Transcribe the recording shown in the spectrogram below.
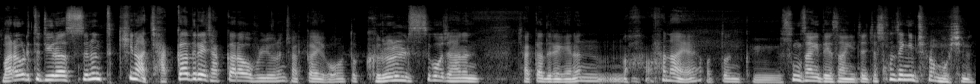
마르거리트 듀라스는 특히나 작가들의 작가라고 불리는 작가이고 또 글을 쓰고자 하는 작가들에게는 하- 하나의 어떤 그 숭상의 대상이자 이제 선생님처럼 모시는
